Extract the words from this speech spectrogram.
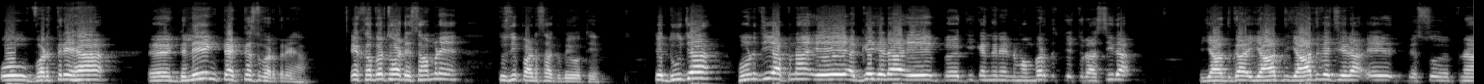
ਉਹ ਵਰਤ ਰਿਹਾ ਡਿਲੇਇੰਗ ਟੈਕਟਿਕਸ ਵਰਤ ਰਿਹਾ। ਇਹ ਖਬਰ ਤੁਹਾਡੇ ਸਾਹਮਣੇ ਤੁਸੀਂ ਪੜ੍ਹ ਸਕਦੇ ਹੋ ਉੱਥੇ। ਤੇ ਦੂਜਾ, ਹੁਣ ਜੀ ਆਪਣਾ ਇਹ ਅੱਗੇ ਜਿਹੜਾ ਇਹ ਕੀ ਕਹਿੰਦੇ ਨੇ, ਨਵੰਬਰ 84 ਦਾ ਯਾਦਗਾਰ ਯਾਦ ਯਾਦ ਵਿੱਚ ਜਿਹੜਾ ਇਹ ਆਪਣਾ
